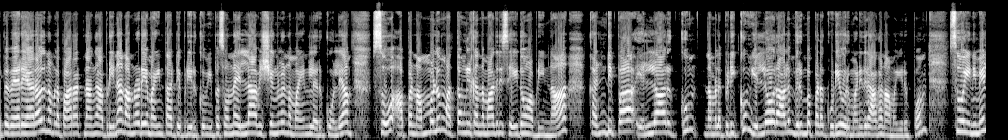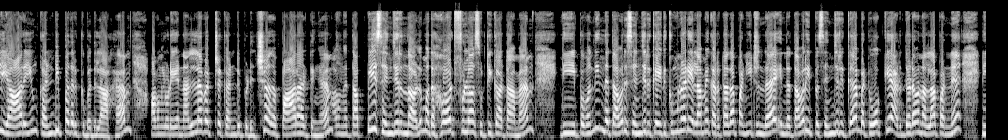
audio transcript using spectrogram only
இப்போ வேறு யாராவது நம்மளை பாராட்டினாங்க அப்படின்னா நம்மளுடைய மைண்ட் தாட் எப்படி இருக்கும்? இப்போ சொன்ன எல்லா விஷயங்களும் நம்ம மைண்டில் இருக்கும் இல்லையா? ஸோ அப்போ நம்மளும் மற்றவங்களுக்கு அந்த மாதிரி செய்தோம் அப்படின்னா கண்டிப்பாக எல்லாருக்கும் நம்மளை பிடிக்கும். எல்லோராலும் விரும்பப்படக்கூடிய ஒரு மனிதராக நாம் இருப்போம். ஸோ இனிமேல் யாரையும் கண்டிப்பதற்கு பதிலாக அவங்களுடைய நல்லவற்றை கண்டுபிடிச்சு அதை பாராட்டுங்க. அவங்க தப்பே செஞ்சிருந்தாலும் அதை ஹர்ட்ஃபுல்லாக சுட்டி காட்டாமல் நீ இப்போ வந்து இந்த தவறு செஞ்சிருக்க இதுக்கு முன்னாடி எல்லாமே கரெக்டாக தான் பண்ணிட்டு இருந்த இந்த தவறு இப்போ செஞ்சிருக்க பட் ஓகே அடுத்த தடவை நல்லா பண்ணு நீ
